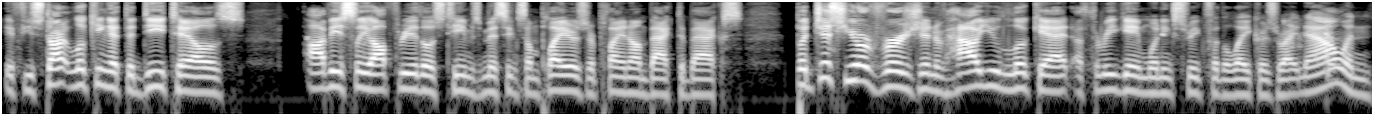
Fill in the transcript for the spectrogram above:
If you start looking at the details, obviously all three of those teams missing some players are playing on back to backs. But just your version of how you look at a three game winning streak for the Lakers right now, and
